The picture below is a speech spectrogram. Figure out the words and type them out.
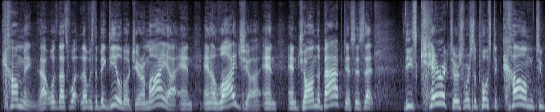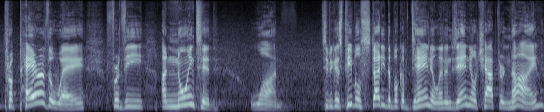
coming. That was, that's what, that was the big deal about Jeremiah and, and Elijah and, and John the Baptist, is that these characters were supposed to come to prepare the way for the anointed one. See, because people studied the book of Daniel, and in Daniel chapter 9,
